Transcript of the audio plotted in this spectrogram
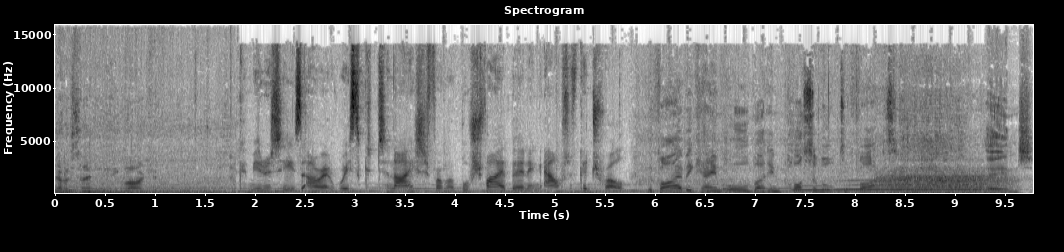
Never seen anything like it. Communities are at risk tonight from a bushfire burning out of control. The fire became all but impossible to fight. And,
